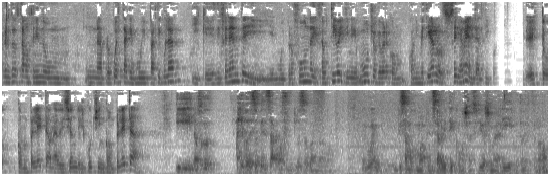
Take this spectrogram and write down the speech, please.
creo que nosotros estamos teniendo un- una propuesta que es muy particular y que es diferente y, y es muy profunda y exhaustiva y tiene mucho que ver con, con investigarlo seriamente al tipo. ¿Esto completa una visión del coaching completa? Y nosotros algo de eso pensamos incluso cuando bueno, empezamos como a pensar, viste, cómo ya se iba a llamar el disco y todo esto, ¿no?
